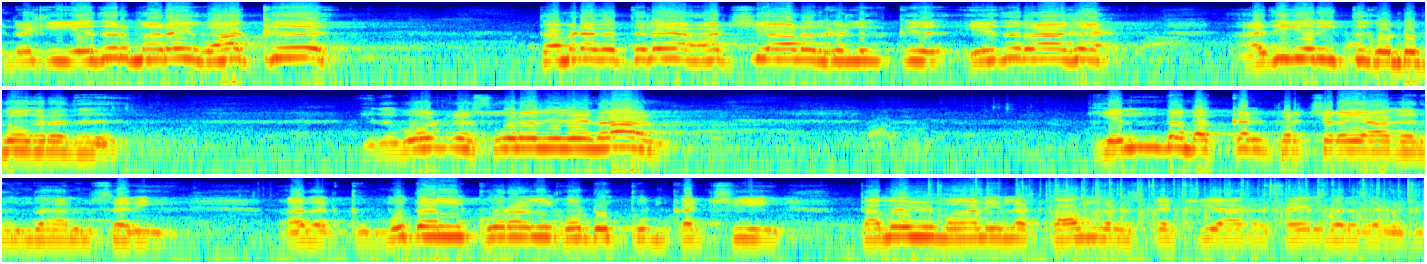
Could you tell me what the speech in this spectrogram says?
இன்றைக்கு எதிர்மறை வாக்கு தமிழகத்திலே ஆட்சியாளர்களுக்கு எதிராக அதிகரித்து கொண்டு போகிறது. இது போன்ற சூழலிலே தான் எந்த மக்கள் பிரச்சனையாக இருந்தாலும் சரி அதற்கு முதல் குரல் கொடுக்கும் கட்சி தமிழ் மாநில காங்கிரஸ் கட்சியாக செயல்படுகிறது.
